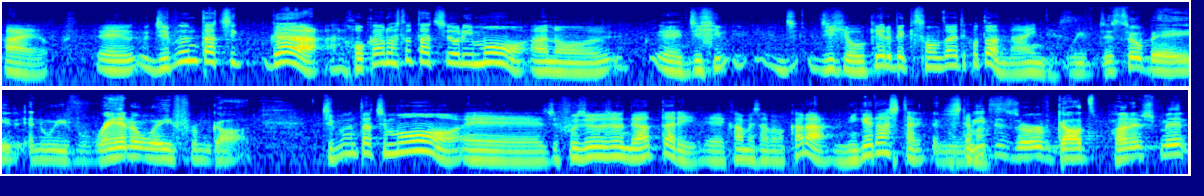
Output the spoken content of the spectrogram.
はい。自分たちが他の人たちよりもあの慈,悲慈悲を受けるべき存在ということはないんです。自分たちも、えー不従順であったり、えー神様から逃げ出したりしてます。deserve God's punishment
